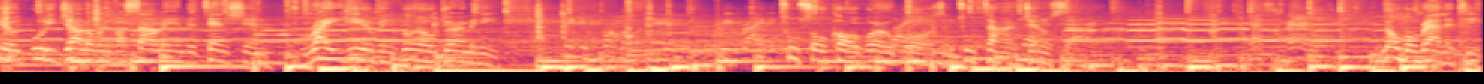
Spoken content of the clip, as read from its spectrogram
Killed Uri Jallo and Vassama in detention, right here in good old Germany. Two so-called world wars and two-time genocide. No morality.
